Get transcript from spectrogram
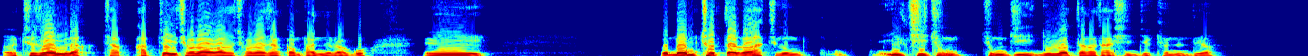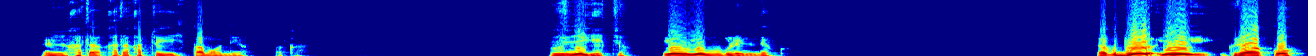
어, 죄송합니다. 자, 갑자기 전화가 와서 전화 잠깐 받느라고, 에, 멈췄다가 지금 일치 중, 중지 눌렀다가 다시 이제 켰는데요. 에, 하다, 하다 갑자기 까먹었네요. 아까. 무슨 얘기 했죠? 요, 요 부분 했는데. 그래갖고, 뭐, 요, 그래갖고,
